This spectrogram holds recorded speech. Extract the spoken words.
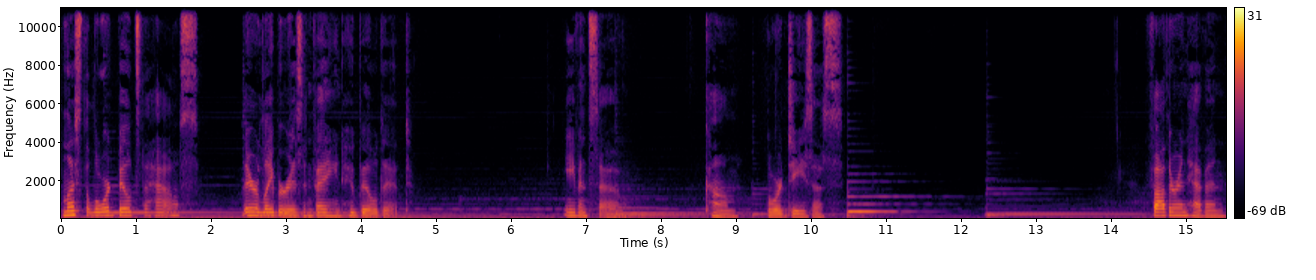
Unless the Lord builds the house, their labor is in vain who build it. Even so, come, Lord Jesus. Father in heaven,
